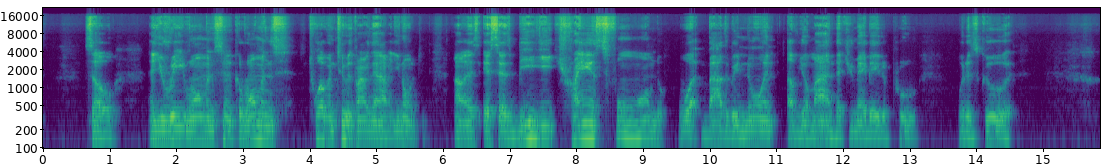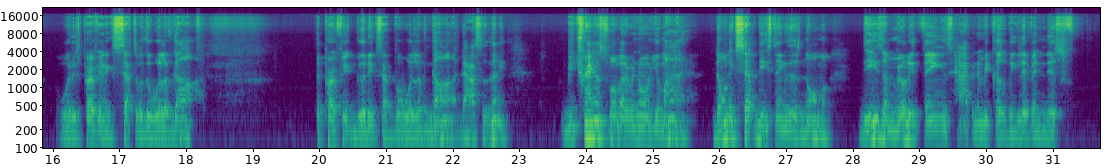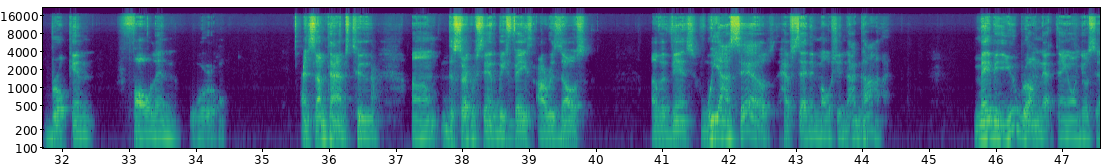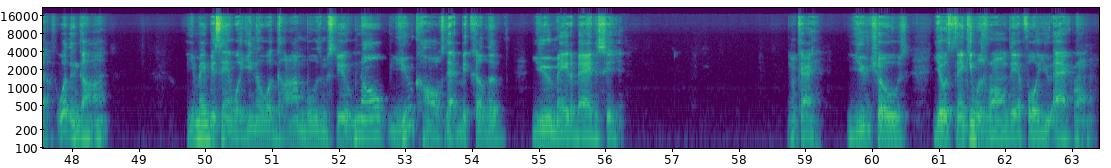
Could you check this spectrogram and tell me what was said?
So and you read Romans, Romans 12 and 2 is probably then I mean, you don't uh, it, it, says, Be ye transformed what by the renewing of your mind that you may be able to prove what is good, what is perfect and acceptable, the will of God. The perfect, good, acceptable will of God. That's the thing. Be transformed by the renewing of your mind. Don't accept these things as normal. These are merely things happening because we live in this broken, fallen world. And sometimes, too, um, the circumstance we face are results of events we ourselves have set in motion, not God. Maybe you brought that thing on yourself, wasn't God. You may be saying, well, you know what? God moves mysterious. No, you caused that because of you made a bad decision. Okay. You chose your thinking was wrong, therefore you act wrong.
